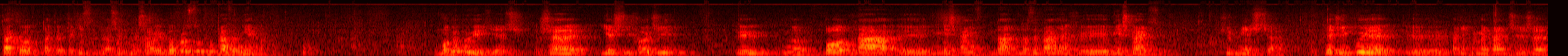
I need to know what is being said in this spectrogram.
taką, takie, takie sytuacje zgłaszamy, bo po prostu poprawy nie ma. Mogę powiedzieć, że jeśli chodzi, y, no bo na, y, mieszkań, na, na zebraniach y, mieszkańców Śródmieścia, ja dziękuję Panie Komendancie, że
